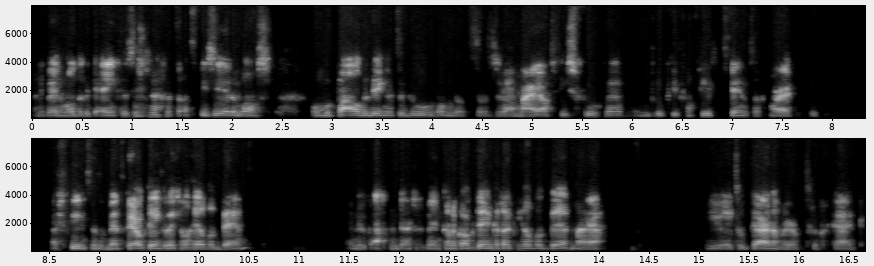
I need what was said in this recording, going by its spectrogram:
En ik weet nog wel dat ik één gezin aan het adviseren was om bepaalde dingen te doen, omdat ze mij advies vroegen. Een broekje van 24, maar als je 24 bent kun je ook denken dat je al heel wat bent. En nu ik 38 ben, kan ik ook denken dat ik heel wat ben. Maar ja, wie weet hoe ik daar dan weer op terugkijk.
